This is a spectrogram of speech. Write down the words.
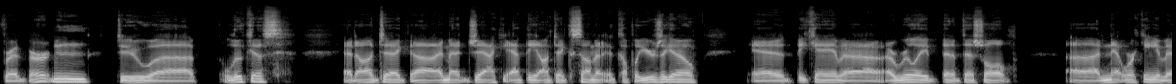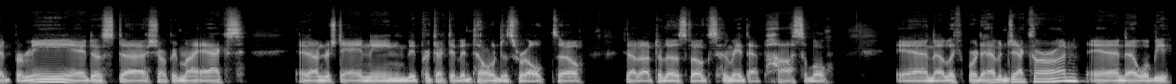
Fred Burton, to uh, Lucas at Ontic. Uh, I met Jack at the Ontic Summit a couple years ago, and it became a, a really beneficial uh, networking event for me and just uh, sharpening my axe and understanding the protective intelligence world. So, shout out to those folks who made that possible. And uh, looking forward to having Jack Carr on. And uh, we'll be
